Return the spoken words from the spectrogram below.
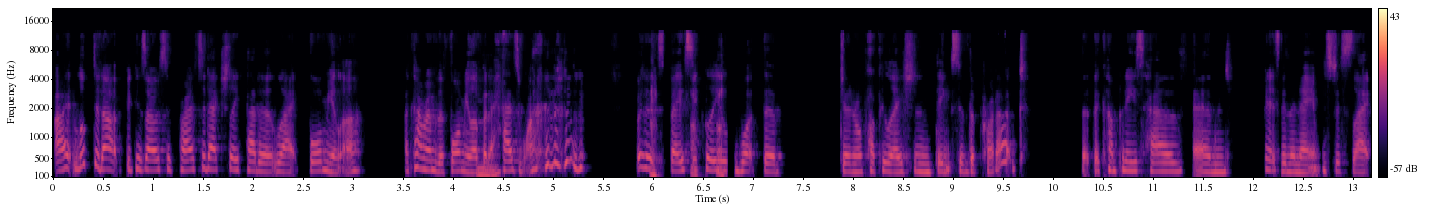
I looked it up because I was surprised it actually had a like formula. I can't remember the formula, mm. but it mm. has one. But it's basically what the general population thinks of the product that the companies have. And it's in the name. It's just like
